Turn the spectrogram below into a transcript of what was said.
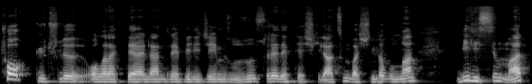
çok güçlü olarak değerlendirebileceğimiz uzun sürede teşkilatın başında bulunan bir isim var.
